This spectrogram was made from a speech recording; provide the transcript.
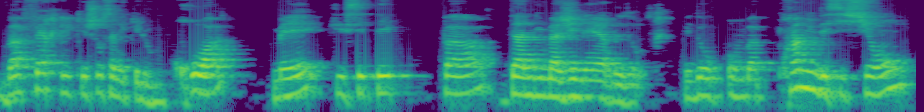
va faire quelque chose avec lequel on croit, mais que c'était pas dans l'imaginaire des autres. Et donc, on va prendre une décision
